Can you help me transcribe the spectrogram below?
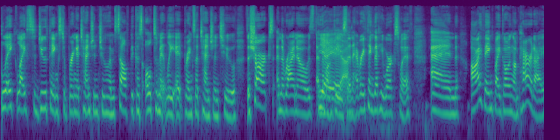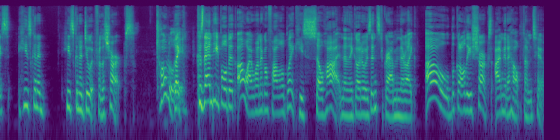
Blake likes to do things to bring attention to himself because ultimately it brings attention to the sharks and the rhinos and Yeah, the yeah, monkeys yeah. and everything that he works with. And I think by going on Paradise, he's gonna he's gonna do it for the sharks. Totally. Like, because then people will be like, oh, I want to go follow Blake. He's so hot. And then they go to his Instagram and they're like, oh, look at all these sharks. I'm going to help them too.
